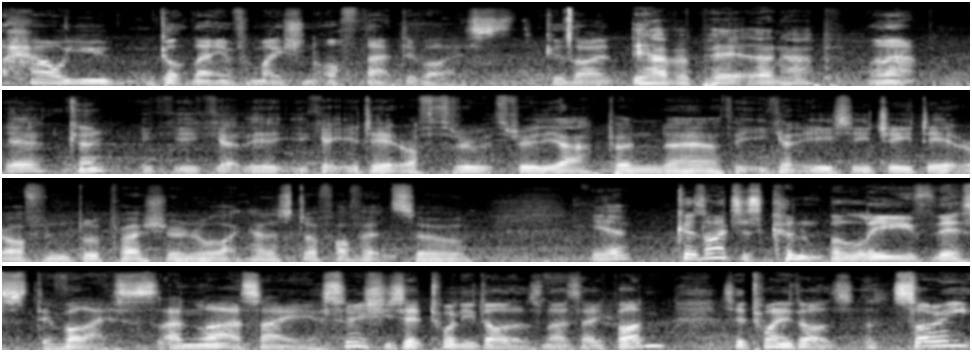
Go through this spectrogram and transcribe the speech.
how you got that information off that device? Because I They have a pay, an app. an app. Yeah, Okay. You, you get the you get your data off through through the app, and uh, I think you get ECG data off and blood pressure and all that kind of stuff off it. So, yeah, Because I just couldn't believe this device. And like I say, as soon as she said twenty dollars, and I say, "Pardon?" said twenty dollars. Sorry,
